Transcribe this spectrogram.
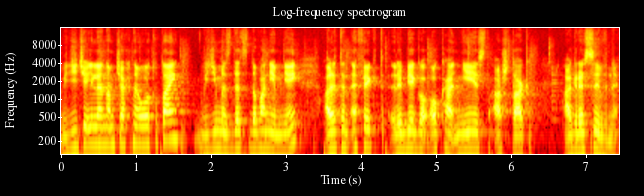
Widzicie ile nam ciachnęło tutaj? Widzimy zdecydowanie mniej, ale ten efekt rybiego oka nie jest aż tak agresywny.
